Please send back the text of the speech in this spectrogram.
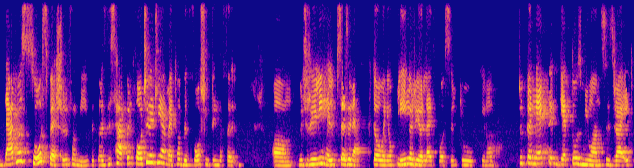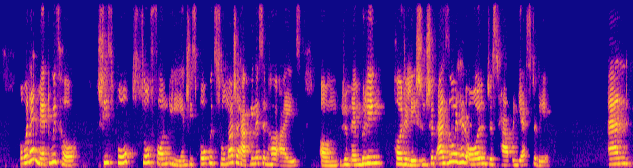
that was so special for me because this happened. Fortunately i met her before shooting the film um, which really helps as an actor when you're playing a real life person to you know to connect and get those nuances right. But when i met with her she spoke so fondly and she spoke with so much happiness in her eyes um, remembering her relationship as though it had all just happened yesterday. And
